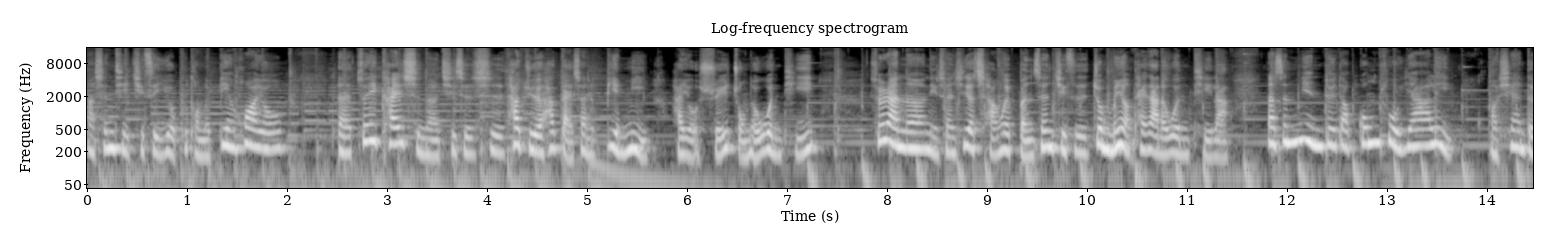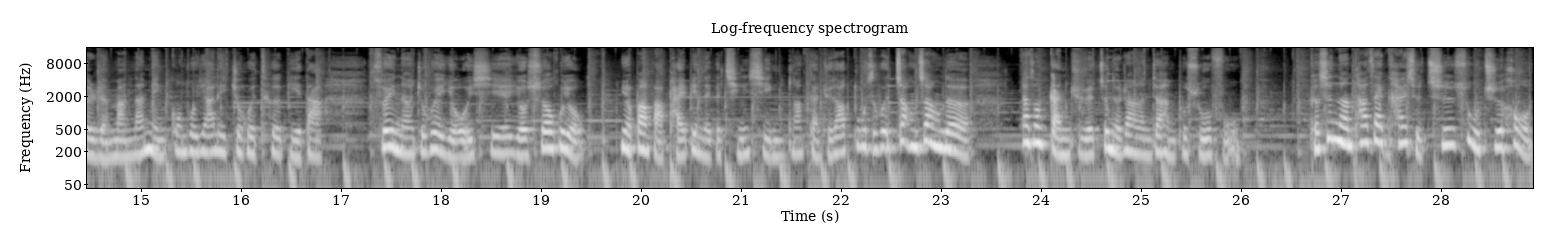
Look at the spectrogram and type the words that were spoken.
那身体其实也有不同的变化哟。呃，最一开始呢，其实是他觉得他改善了便秘还有水肿的问题。虽然呢，李晨曦的肠胃本身其实就没有太大的问题啦，但是面对到工作压力，哦，现在的人嘛，难免工作压力就会特别大。所以呢，就会有一些，有时候会有没有办法排便的一个情形，然后感觉到肚子会胀胀的，那种感觉真的让人家很不舒服。可是呢，他在开始吃素之后，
